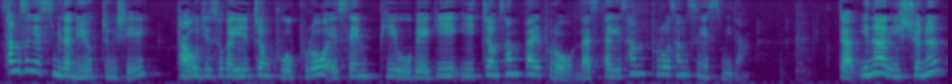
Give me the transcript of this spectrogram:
상승했습니다. 뉴욕 증시. 다우지수가 1.95%, S&P 500이 2.38%, 나스닥이 3% 상승했습니다. 자, 이날 이슈는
